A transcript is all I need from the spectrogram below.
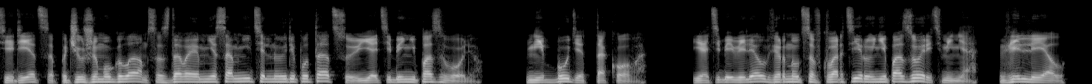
Тереться по чужим углам, создавая мне сомнительную репутацию, я тебе не позволю. Не будет такого. Я тебе велел вернуться в квартиру и не позорить меня. Велел.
